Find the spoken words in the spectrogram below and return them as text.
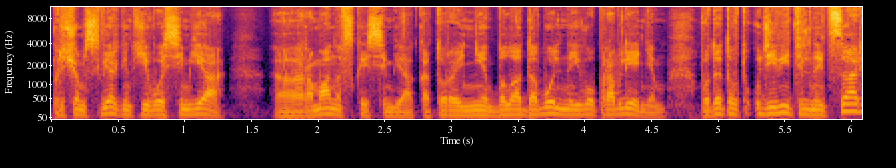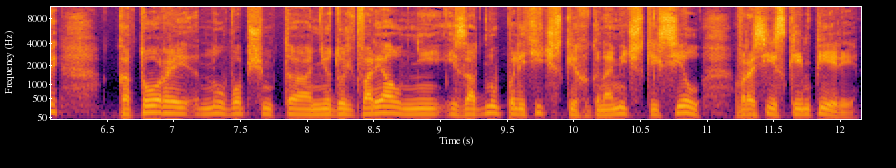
причем свергнет его семья, Э, романовская семья, которая не была довольна его правлением. Вот этот вот удивительный царь, который, ну, в общем-то, не удовлетворял ни из одну политических, экономических сил в Российской империи.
